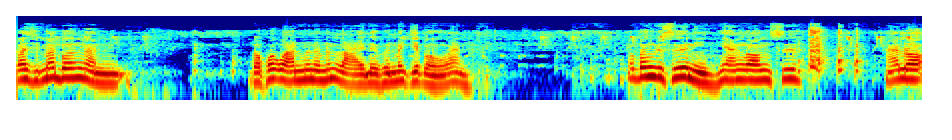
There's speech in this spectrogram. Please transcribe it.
ว่าสิมาเบิ้งอัน ดอกพักหวานมื้อนั้นมันหลายเลยเพิ่นไม่เก็บเอาหวานมาเบิ้งซื้อๆนี่ยางลองซื้อหาเลาะ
